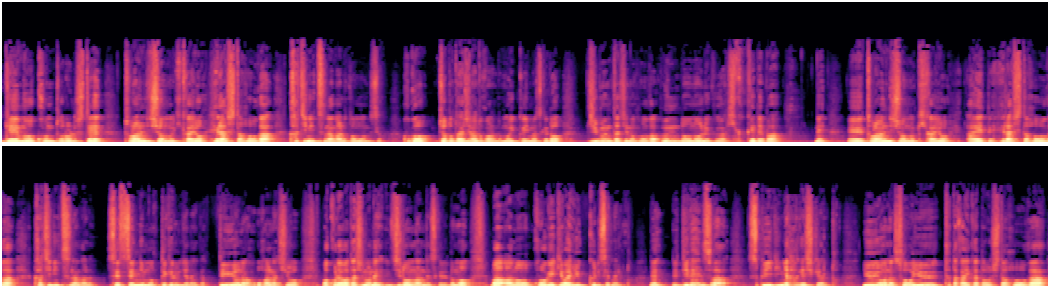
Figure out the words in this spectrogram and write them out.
ゲームをコントロールしてトランジションの機会を減らした方が勝ちにつながると思うんですよ。ここちょっと大事なところなんでもう一回言いますけど自分たちの方が運動能力が低ければね、トランジションの機会をあえて減らした方が勝ちにつながる。接戦に持っていけるんじゃないかっていうようなお話を、まあ、これは私の、ね、持論なんですけれども、まあ、あの攻撃はゆっくり攻めると、ね、でディフェンスはスピーディーに激しくやるというようなそういう戦い方をした方が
